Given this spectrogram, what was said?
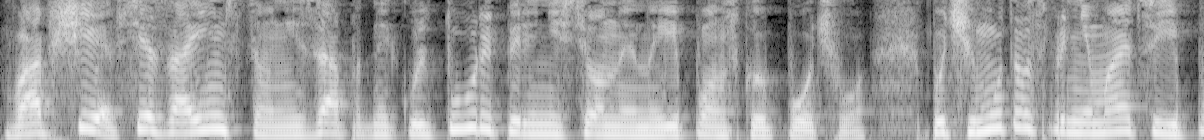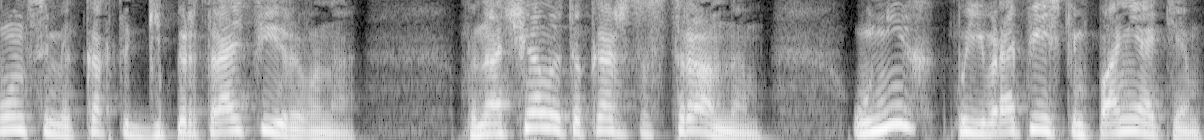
Вообще, все заимствования западной культуры, перенесенные на японскую почву, почему-то воспринимаются японцами как-то гипертрофированно. Поначалу это кажется странным. У них, по европейским понятиям,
